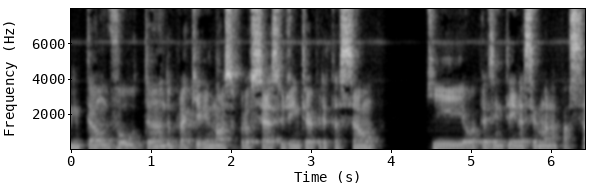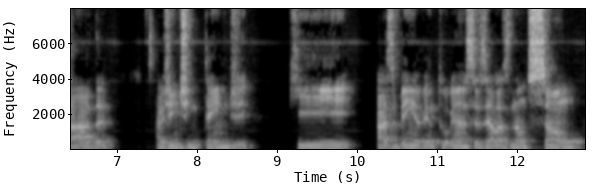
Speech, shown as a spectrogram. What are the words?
Então, voltando para aquele nosso processo de interpretação que eu apresentei na semana passada, a gente entende que as bem-aventuranças elas não são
